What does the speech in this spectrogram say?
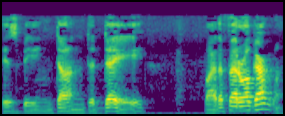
is being done today by the federal government.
